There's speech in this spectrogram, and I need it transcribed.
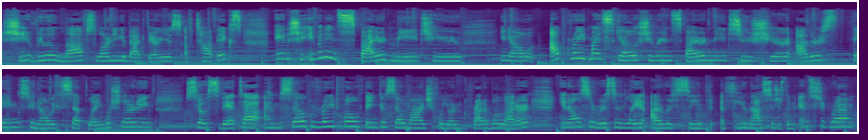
she really loves learning about various of topics and she even inspired me to you know upgrade my skills she even inspired me to share others things, you know, except language learning. So, Sveta, I'm so grateful. Thank you so much for your incredible letter. And also, recently, I received a few messages on Instagram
